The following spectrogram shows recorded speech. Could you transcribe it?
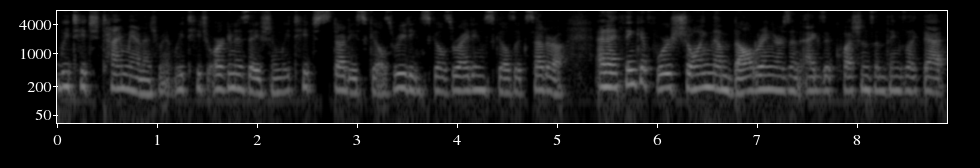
we teach time management, we teach organization, we teach study skills, reading skills, writing skills, etc. And I think if we're showing them bell ringers and exit questions and things like that,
